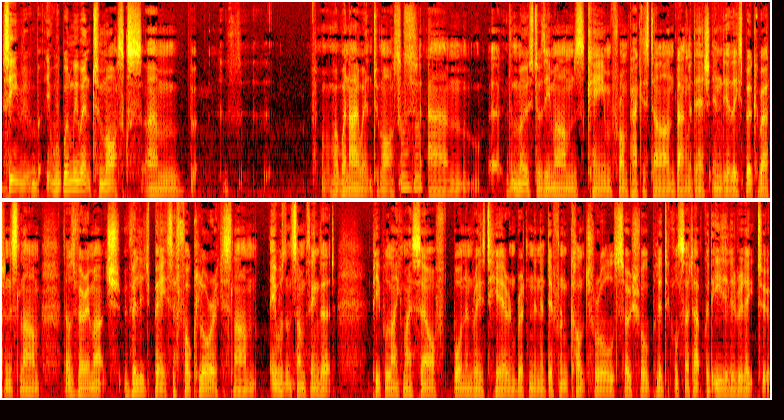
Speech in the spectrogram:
See, when we went to mosques, um, when I went to mosques, mm-hmm. um, most of the imams came from Pakistan, Bangladesh, India. They spoke about an Islam that was very much village based, a folkloric Islam. It wasn't something that people like myself, born and raised here in Britain in a different cultural, social, political setup, could easily relate to.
